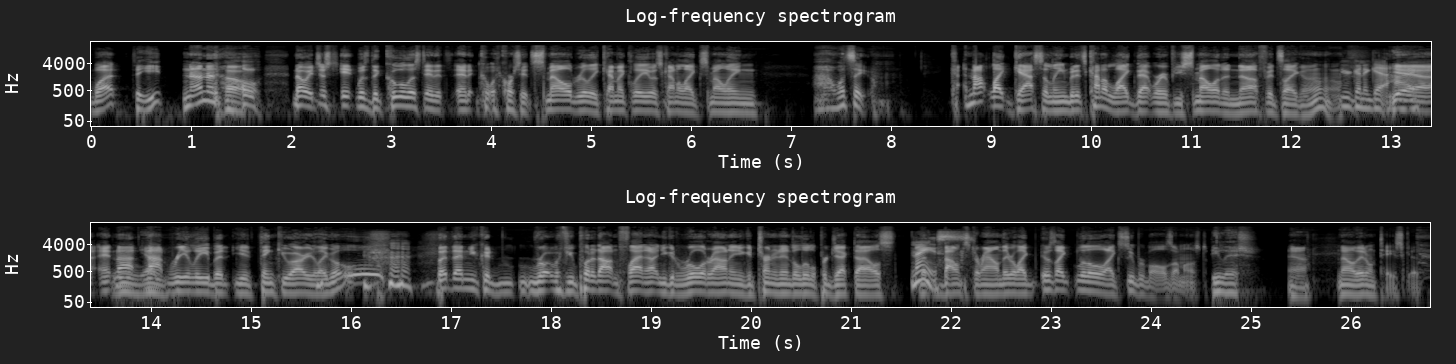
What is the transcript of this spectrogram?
What? To eat? No, no, no, Oh. no. It just it was the coolest, and it and it, of course it smelled really chemically. It was kind of like smelling, uh, what's it? Not like gasoline, but it's kind of like that. Where if you smell it enough, it's like, oh, You're gonna get high. yeah, and not Mm, not really, but you think you are. You're like, oh, but then you could ro- if you put it out and flatten it out, you could roll it around and you could turn it into little projectiles. Nice. that bounced around. They were like it was like little like super balls almost. Delish. Yeah, no, they don't taste good.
